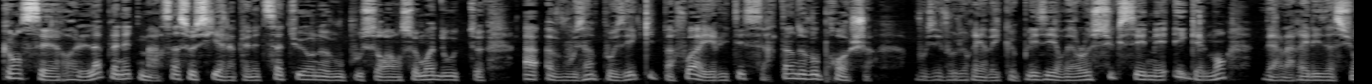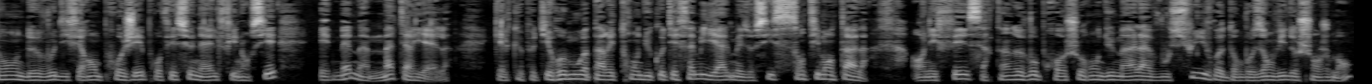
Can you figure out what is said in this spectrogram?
Cancer, la planète Mars associée à la planète Saturne vous poussera en ce mois d'août à vous imposer, quitte parfois à hériter certains de vos proches. Vous évoluerez avec plaisir vers le succès, mais également vers la réalisation de vos différents projets professionnels, financiers et même matériels. Quelques petits remous apparaîtront du côté familial mais aussi sentimental. En effet, certains de vos proches auront du mal à vous suivre dans vos envies de changement.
